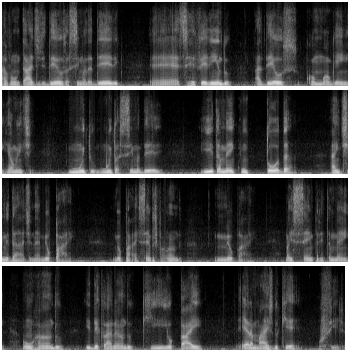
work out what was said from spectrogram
a vontade de Deus acima da dele, é, se referindo a Deus como alguém realmente muito, muito acima dele e também com toda a intimidade, né? Meu pai, meu pai, sempre falando meu pai, mas sempre também honrando e declarando que o pai era mais do que o filho.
